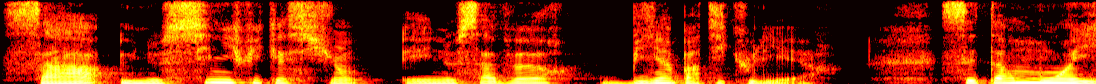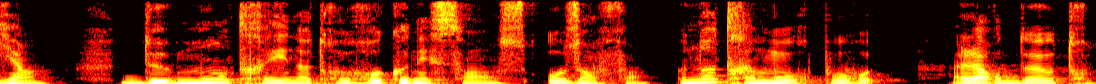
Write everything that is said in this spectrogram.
ça a une signification et une saveur bien particulière. C'est un moyen de montrer notre reconnaissance aux enfants, notre amour pour eux. Alors d'autres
